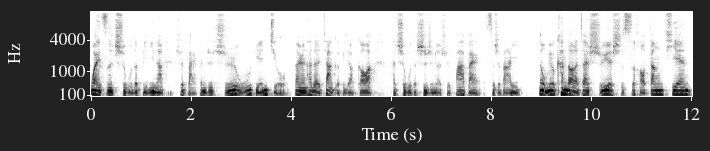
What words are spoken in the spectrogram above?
外资持股的比例呢是百分之十五点九。当然，它的价格比较高啊，它持股的市值呢是八百四十八亿。那我们又看到了，在十月十四号当天。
